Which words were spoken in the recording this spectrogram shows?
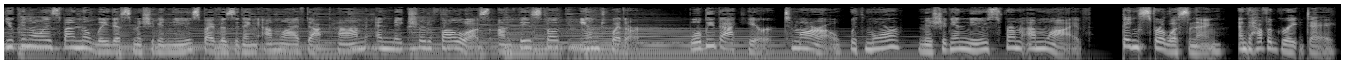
You can always find the latest Michigan news by visiting mlive.com and make sure to follow us on Facebook and Twitter. We'll be back here tomorrow with more Michigan news from MLive. Thanks for listening and have a great day.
